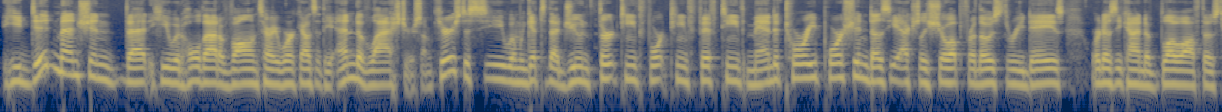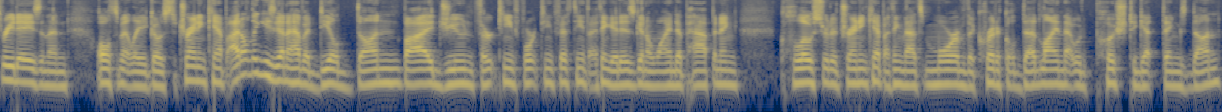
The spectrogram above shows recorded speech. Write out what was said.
he did mention that he would hold out of voluntary workouts at the end of last year. So I'm curious to see when we get to that June 13th, 14th, 15th mandatory portion, does he actually show up for those three days or does he kind of blow off those three days and then ultimately it goes to training camp? I don't think he's going to have a deal done by June 13th, 14th, 15th. I think it is going to wind up happening closer to training camp. I think that's more of the critical deadline that would push to get things done.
